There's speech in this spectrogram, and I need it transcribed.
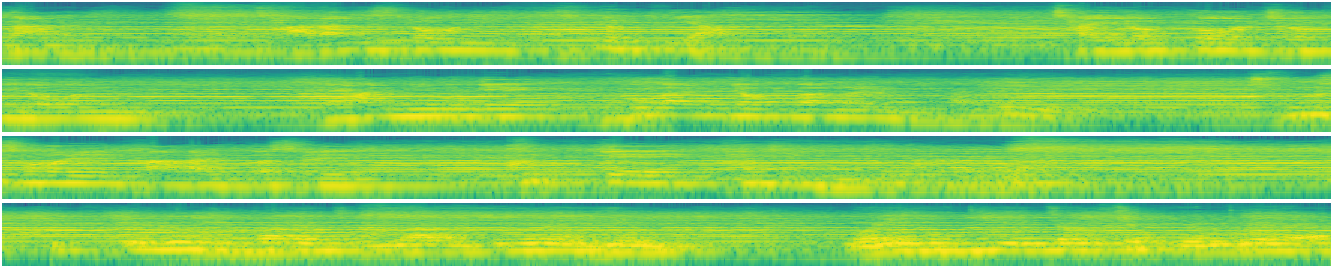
나는 자랑스러운 태극기야. 자유롭고 정의로운 대한민국의 무한 영광을 충성을 다할 것을 굳게 다짐합니다. 인류 국가를 창조한 국민의힘 노인복지 정책 연구회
